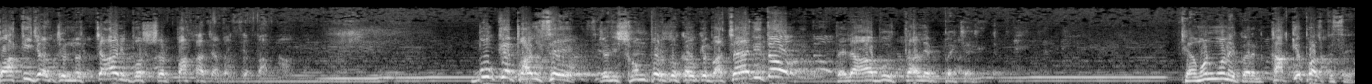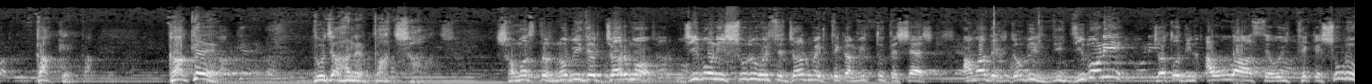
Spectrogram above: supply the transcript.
বাতিজার জন্য চার বছর পাতা পাতা। বুকে পালছে, যদি সম্পর্ক কাউকে বাঁচায় দিত, তাহলে আবু তালেব বেঁচে দিত। কেমন মনে করেন, কাকে পালতেছে? কাকে? কাকে? দুজাহানের বাদশাহ। সমস্ত নবীদের জন্ম জীবনী শুরু হয়েছে জন্মের থেকে মৃত্যুতে শেষ। আমাদের নবীর জীবনী যতদিন আল্লাহ আছে ওই থেকে শুরু।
